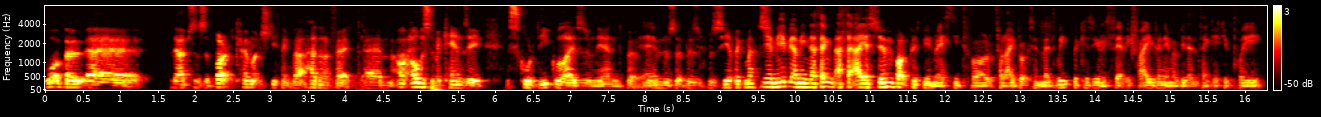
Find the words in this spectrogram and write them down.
What about uh, the absence of Burke? How much do you think that had an effect? Um, obviously, McKenzie scored the equaliser in the end, but Um, was, it, was was he a big miss? Yeah, maybe. I mean, I think I, th- I assume Burke was being rested for for Ibrox in midweek because he was thirty five and he maybe didn't think he could play.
